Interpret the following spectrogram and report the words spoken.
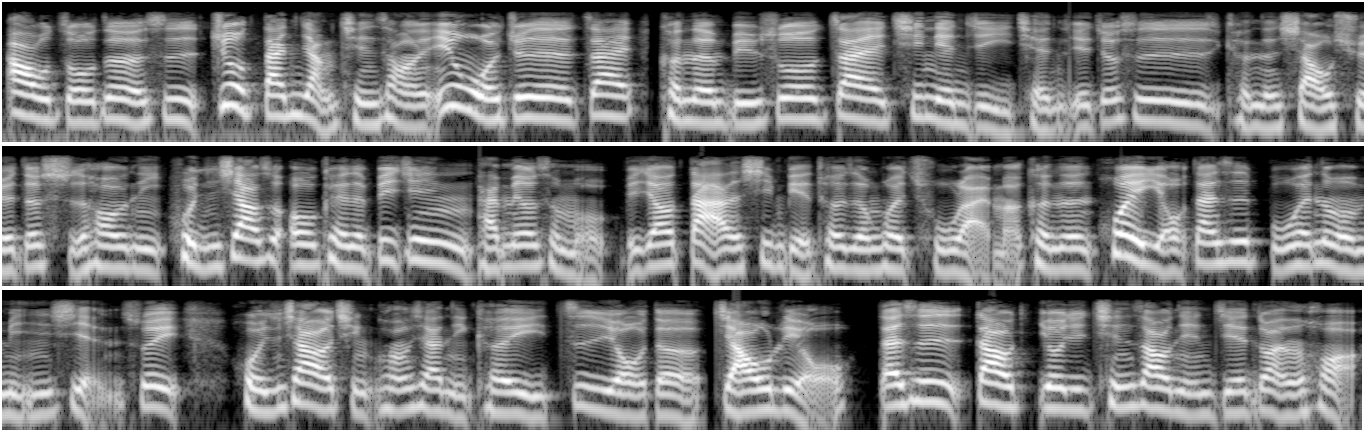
澳洲真的是就单讲青少年，因为我觉得在可能比如说在七年级以前，也就是可能小学的时候，你混校是 OK 的，毕竟还没有什么比较大的性别特征会出来嘛，可能会有，但是不会那么明显，所以混校的情况下，你可以自由的交流，但是到尤其青少年阶段的话。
